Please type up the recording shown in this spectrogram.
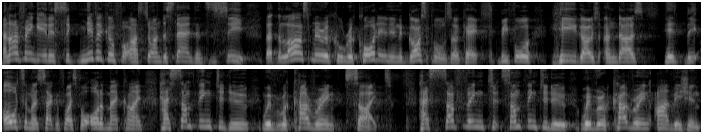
And I think it is significant for us to understand and to see that the last miracle recorded in the Gospels, okay, before he goes and does his, the ultimate sacrifice for all of mankind, has something to do with recovering sight has something to, something to do with recovering our vision,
